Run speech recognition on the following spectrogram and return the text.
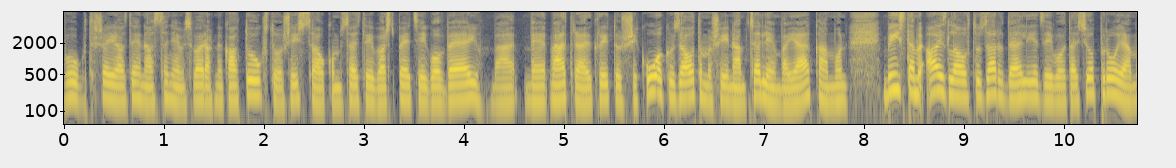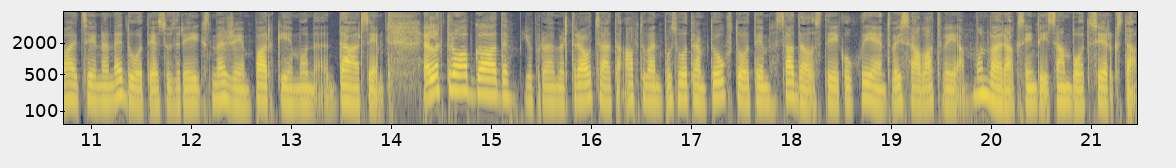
Vūgt šajās dienās saņēmis vairāk nekā tūkstoši izsaukumu saistībā ar spēcīgo vēju. Vē, vē, vētrā ir krituši koki uz automašīnām, ceļiem vai ēkām un bīstami aizlaustu zaru dēļ iedzīvotājs joprojām aicina nedoties uz Rīgas mežiem, parkiem un dārziem. Elektroapgāde joprojām ir traucēta aptuveni pusotram tūkstotim sadalas tīklu klientu visā Latvijā un vairāk Sintīs ambotas ierakstā.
